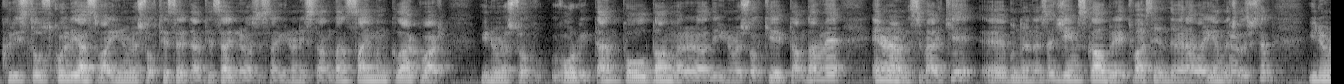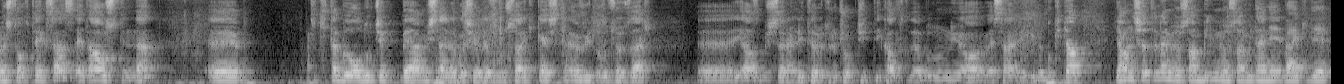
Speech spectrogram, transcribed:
Christos Kolias var University of Thessalon'dan, Thessalon Üniversitesi'nden Yunanistan'dan. Simon Clark var University of Warwick'ten. Paul Dunn var herhalde University of Cape Town'dan ve en önemlisi belki e, bunların arasında James Galbraith var. Senin de beraber yanında Evet. çalıştın. University of Texas at Austin'den. E, ki kitabı oldukça beğenmişler ve başarılı bulmuşlar ki gerçekten övgü dolu sözler e, yazmışlar. Yani literatürü çok ciddi katkıda bulunuyor vesaire gibi. Bu kitap yanlış hatırlamıyorsam, bilmiyorsam bir tane belki de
